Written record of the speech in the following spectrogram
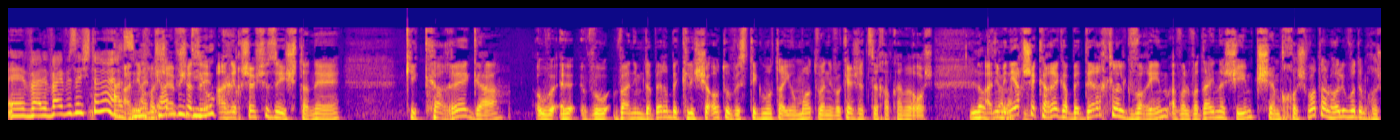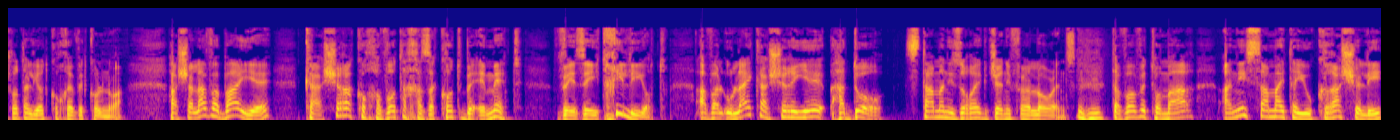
אה, והלוואי וזה ישתנה. אני חושב, שזה, אני חושב שזה ישתנה, כי כרגע, ואני מדבר בקלישאות ובסטיגמות איומות ואני מבקש את סליחתכם מראש. לא, אני. מניח שכרגע בדרך כלל גברים אבל ודאי נשים כשהן חושבות על הוליווד הן חושבות על להיות כוכבת קולנוע. השלב הבא יהיה כאשר הכוכבות החזקות באמת וזה התחיל להיות אבל אולי כאשר יהיה הדור. סתם אני זורק ג'ניפר לורנס, תבוא ותאמר, אני שמה את היוקרה שלי,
